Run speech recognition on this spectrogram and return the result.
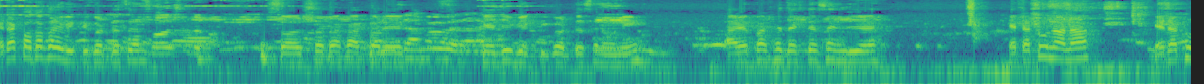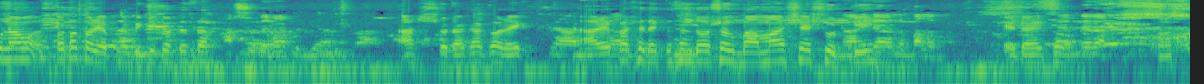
এটা কত করে বিক্রি করতেছেন? ছয়শো টাকা। করে কেজি বিক্রি করতেছেন উনি। আর এর পাশে দেখতেছেন যে এটা টুনা না? এটা টুনা কত করে আপনার বিক্রি করতেছেন? আটশো টাকা। আটশো টাকা করে। আর এর পাশে দেখতেছেন দর্শক বামাসের শুটকি। এটা নষ্ট।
